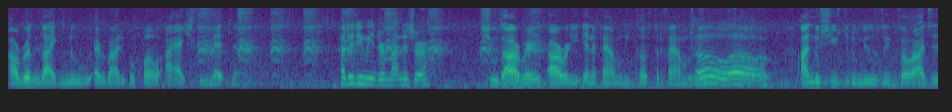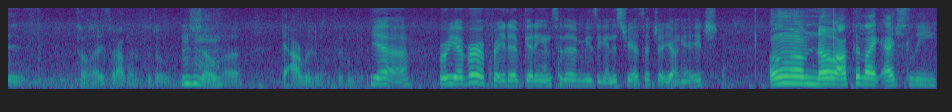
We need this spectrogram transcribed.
I really like knew everybody before I actually met them. How did you meet your manager? She was already already in the family, close to the family. Oh, wow. So I knew she used to do music, so I just told her that's what I wanted to do. Show Mhm. her that I really wanted to do this. Yeah. Were you ever afraid of getting into the music industry at such a young age? Um, no, I feel like actually,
